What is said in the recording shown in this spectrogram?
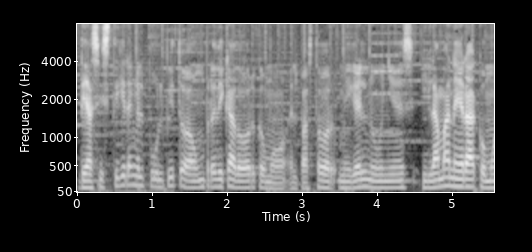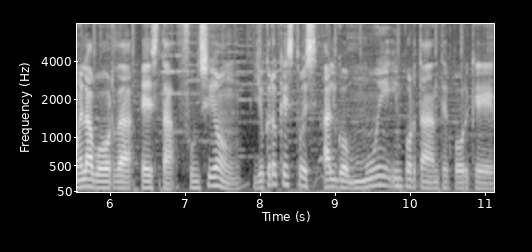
de asistir en el púlpito a un predicador como el pastor Miguel Núñez y la manera como él aborda esta función. Yo creo que esto es algo muy importante porque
